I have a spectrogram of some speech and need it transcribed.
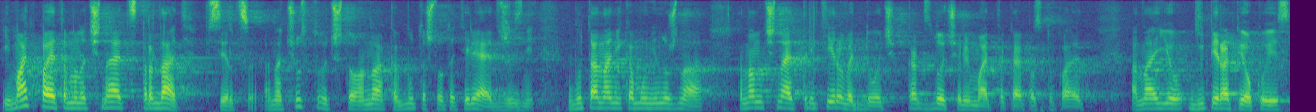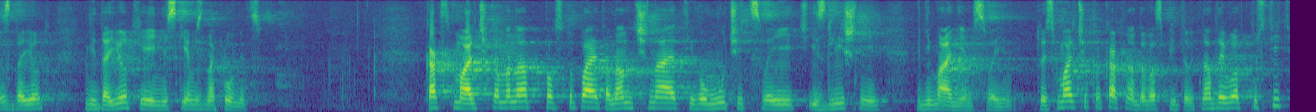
И мать поэтому начинает страдать в сердце. Она чувствует, что она как будто что-то теряет в жизни, как будто она никому не нужна. Она начинает третировать дочь, как с дочерью мать такая поступает. Она ее гиперопеку ей создает, не дает ей ни с кем знакомиться. Как с мальчиком она поступает, она начинает его мучить своей излишней вниманием своим. То есть мальчика как надо воспитывать? Надо его отпустить.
